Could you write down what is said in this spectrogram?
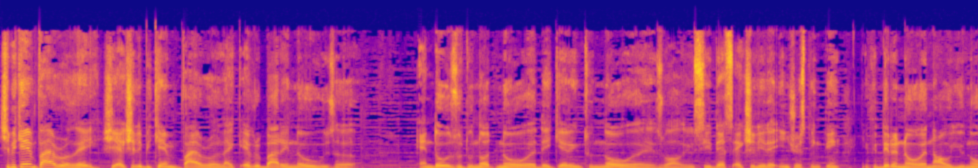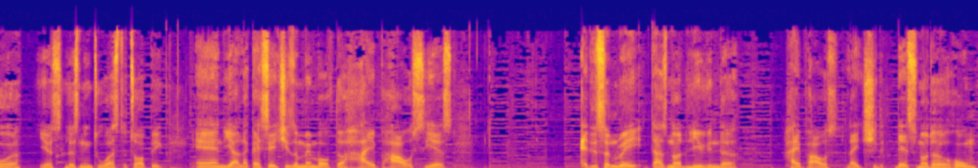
she became viral, eh? She actually became viral. Like everybody knows her and those who do not know her they're getting to know her as well. You see that's actually the interesting thing. If you didn't know her now you know her. Yes listening to what's the topic. And yeah like i said she's a member of the hype house yes. Edison ray does not live in the hype house. Like she that's not her home.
